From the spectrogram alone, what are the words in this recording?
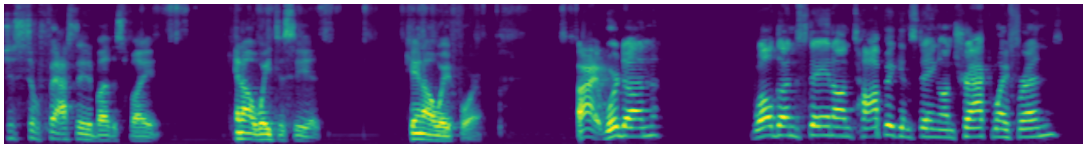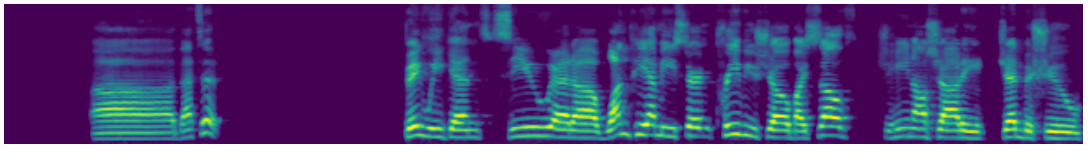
just so fascinated by this fight. Cannot wait to see it. Cannot wait for it. All right, we're done. Well done staying on topic and staying on track, my friends. Uh, that's it. Big weekend. See you at uh, 1 p.m. Eastern. Preview show. Myself, Shaheen Al-Shatti, Jed Meshew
